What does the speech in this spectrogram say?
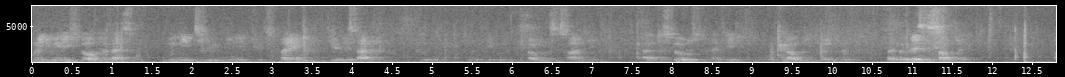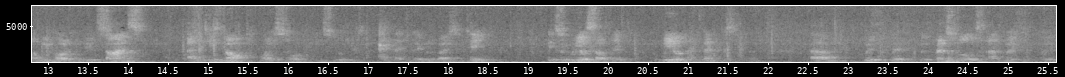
really we need to go on the offensive. We need to, we need to explain to the establishment, to, to the people who govern the society, uh, to schools, to teachers, to government that there is a subject, and we call it computer science, and it is not what is taught in schools at the ICT. It's a real subject, a real academic discipline, um, with, with, with, principles and with, with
